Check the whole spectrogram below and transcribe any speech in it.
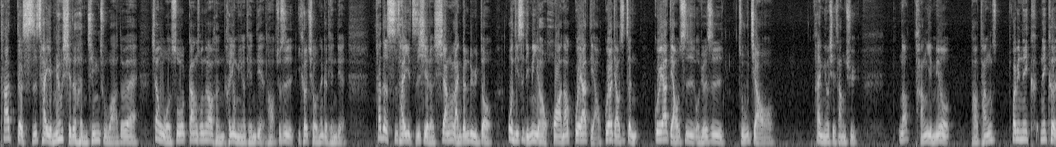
它的食材也没有写得很清楚啊，对不对？像我说刚刚说那道很很有名的甜点，哈，就是一颗球那个甜点，它的食材也只写了香兰跟绿豆，问题是里面也有花，然后龟仔条，龟仔条是正，龟仔条是我觉得是主角哦，它也没有写上去，然后糖也没有，好糖。外面那颗那颗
